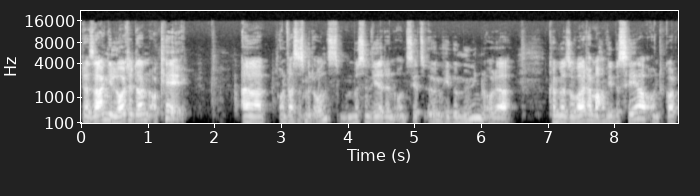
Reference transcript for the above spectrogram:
da sagen die Leute dann, okay, äh, und was ist mit uns? Müssen wir denn uns jetzt irgendwie bemühen oder können wir so weitermachen wie bisher und Gott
